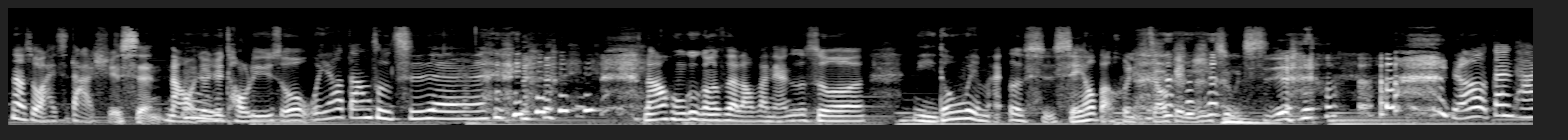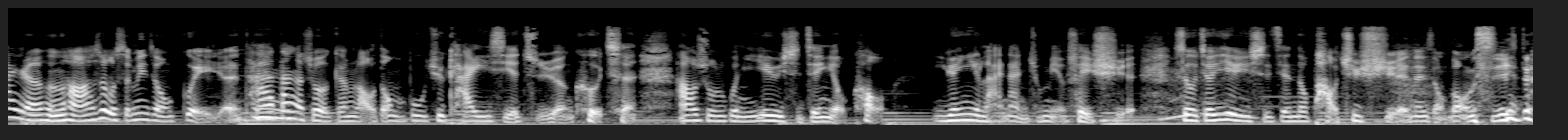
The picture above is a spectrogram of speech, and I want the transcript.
那时候我还是大学生，然后我就去投履历说我要当主持人，然后婚顾公司的老板娘就说你都未满二十，谁要把婚礼交给你主持？然后，但他人很好，他是我生命中贵人，他那个时候跟劳动部去开一些职员课程，他就说如果你业余时间有空，你愿意来，那你就免费学，所以我就业余时间都跑去学那种东西，对。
